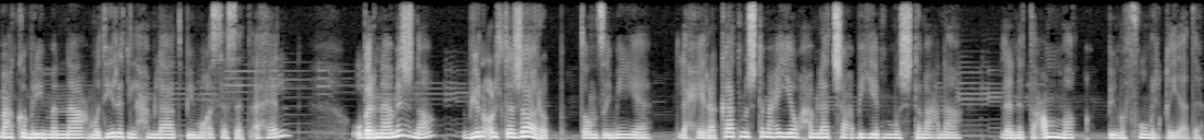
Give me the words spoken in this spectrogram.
معكم ريم مناع مديرة الحملات بمؤسسة أهل. وبرنامجنا بينقل تجارب تنظيمية لحراكات مجتمعية وحملات شعبية بمجتمعنا لنتعمق بمفهوم القيادة.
